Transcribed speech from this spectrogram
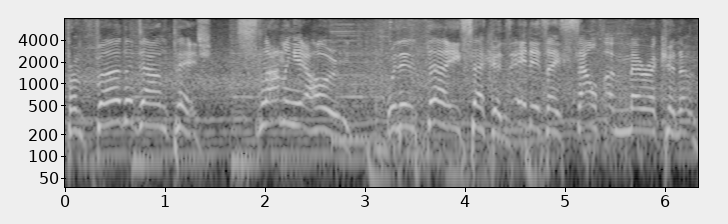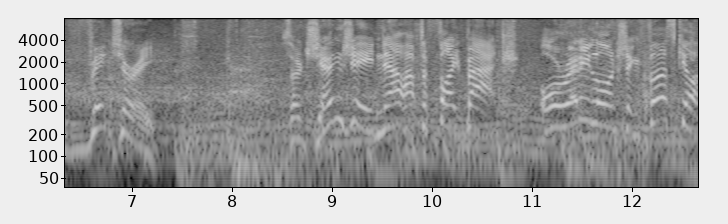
from further down pitch, slamming it home. Within 30 seconds, it is a South American victory. So Gen G now have to fight back. Already launching, first kill.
